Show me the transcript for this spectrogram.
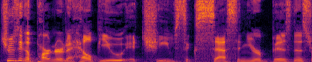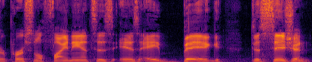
Choosing a partner to help you achieve success in your business or personal finances is a big decision.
